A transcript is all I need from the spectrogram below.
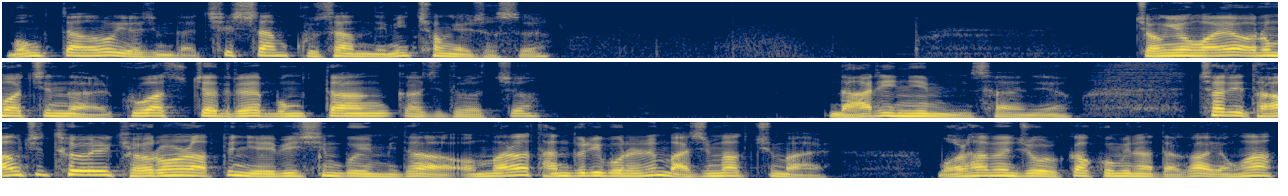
몽땅으로 이어집니다. 7393 님이 청해 주셨어요. 정영화의 어느 멋진 날 구와 숫자들의 몽땅까지 들었죠. 나리님 사연이에요. 차디 다음 주 토요일 결혼을 앞둔 예비 신부입니다. 엄마랑 단둘이 보내는 마지막 주말. 뭘 하면 좋을까 고민하다가 영화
